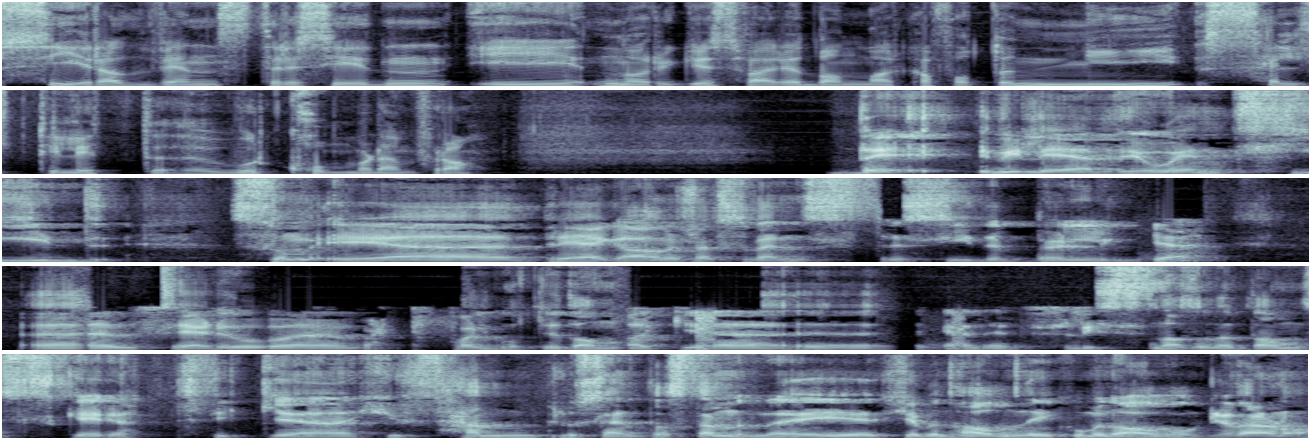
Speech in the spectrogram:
sier at venstresiden i Norge, Sverige og Danmark har fått en ny selvtillit. Hvor kommer den fra? Det, vi lever jo i en tid som er prega av en slags venstresidebølge. Eh, vi ser det jo i hvert fall godt i Danmark. Eh, enhetslisten, altså Det danske Rødt fikk 25 eh, av stemmene i København i kommunalvalget der nå.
